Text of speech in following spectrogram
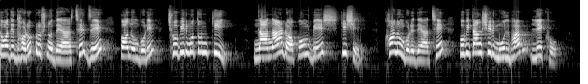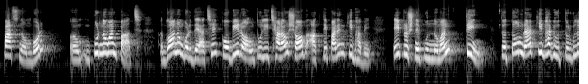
তোমাদের ধরো প্রশ্ন দেয়া আছে যে, ক নম্বরে, ছবির মতন কি? নানা রকম বেশ কিসের? খ নম্বরে দেয়া আছে, কবিতাংশের মূল ভাব লেখো। পাঁচ নম্বর পূর্ণমান পাঁচ। গ নম্বর দেয়া আছে, কবি রং তুলি ছাড়াও সব আঁকতে পারেন কীভাবে? এই প্রশ্নের পূর্ণমান তিন। তো তোমরা কীভাবে উত্তরগুলো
